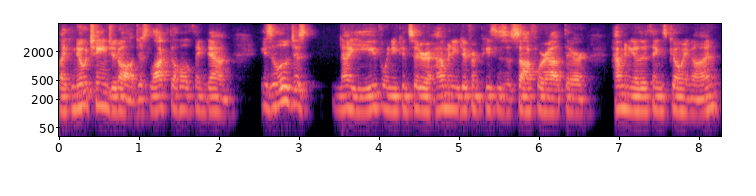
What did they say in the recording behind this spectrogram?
like no change at all, just lock the whole thing down is a little just naive when you consider how many different pieces of software out there, how many other things going on.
